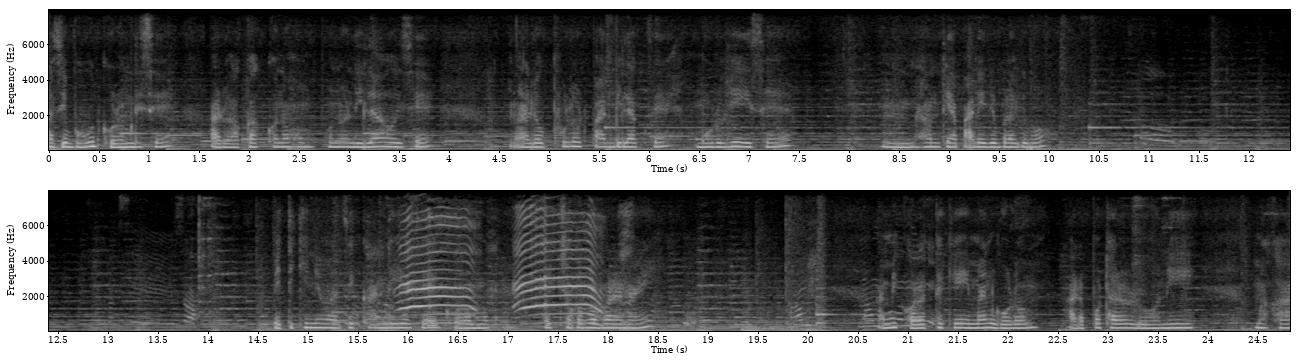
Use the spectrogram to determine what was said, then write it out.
আজি বহুত গৰম দিছে আৰু আকাশখনো সম্পূৰ্ণ নীলা হৈছে আৰু ফুলৰ পাতবিলাক যে মৰহি গৈছে সন্ধিয়া পানী দিব লাগিব। বেটিখিনিও আজি কান্দি আছে গৰমত সহ্য কৰিব পৰা নাই। আমি ঘৰত থাকি ইমান গৰম আৰু পথাৰৰ ৰোৱনী মাখা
